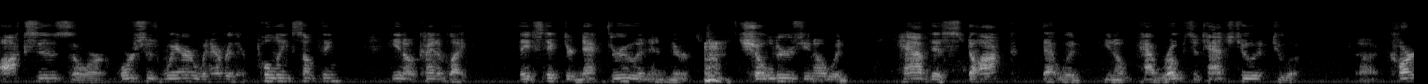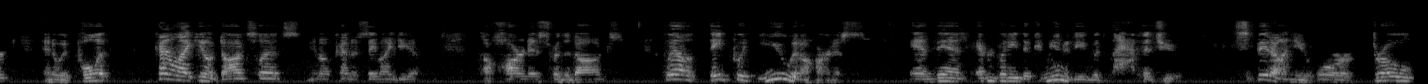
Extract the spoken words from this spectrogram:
oxes or horses wear whenever they're pulling something, you know, kind of like they'd stick their neck through and, and their shoulders, you know, would have this stock that would you know, have ropes attached to it to a cart, and it would pull it, kind of like you know dog sleds, you know, kind of same idea, a harness for the dogs. Well, they'd put you in a harness, and then everybody in the community would laugh at you spit on you or throw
